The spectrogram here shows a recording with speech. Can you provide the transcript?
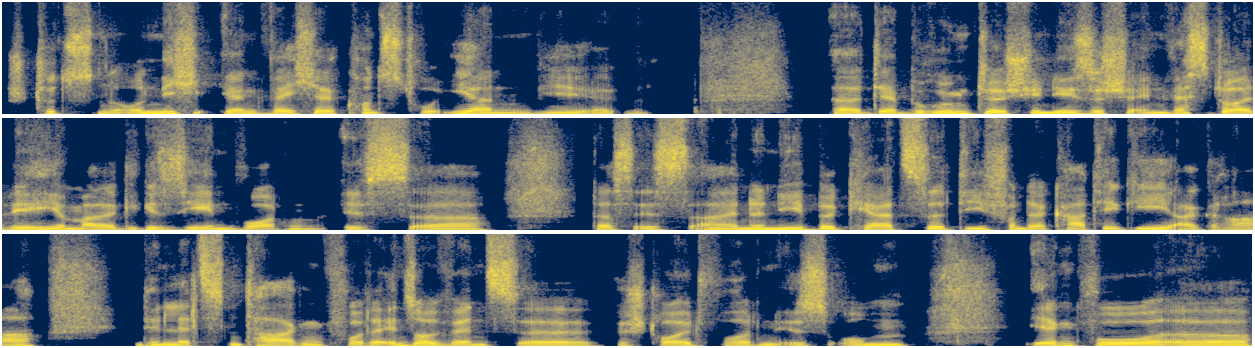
stützen und nicht irgendwelche konstruieren, wie äh, der berühmte chinesische Investor, der hier mal gesehen worden ist. Äh, das ist eine Nebelkerze, die von der KTG Agrar in den letzten Tagen vor der Insolvenz äh, gestreut worden ist, um irgendwo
